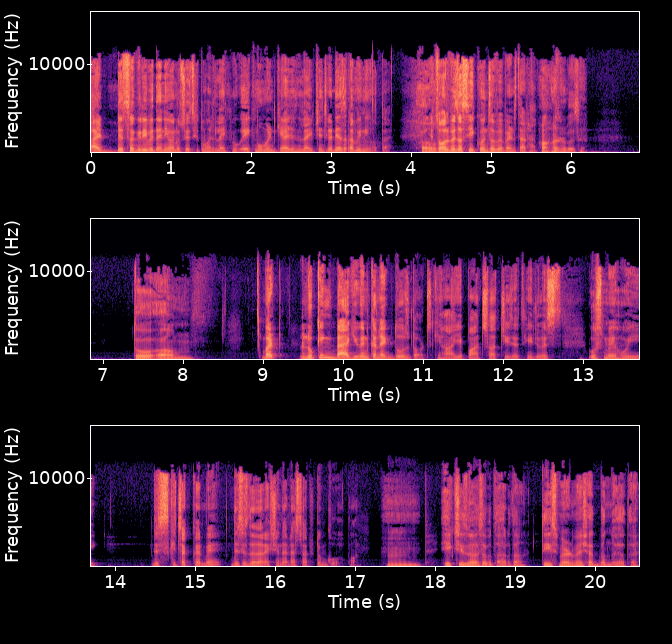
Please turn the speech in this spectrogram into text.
I disagree with anyone says कि तुम्हारी लाइफ में एक मोमेंट क्या है जिसने लाइफ चेंज कर दिया ऐसा कभी नहीं होता है। It's always a sequence of events that happen तो um, but looking back you can connect those dots कि हाँ ये पाँच सात चीज़ें थी जो इस उसमें हुई जिसके चक्कर में this is the direction that I started to go upon hmm, एक चीज़ मैं ऐसे बता रहा था तीस मिनट में शायद बंद हो जाता है।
